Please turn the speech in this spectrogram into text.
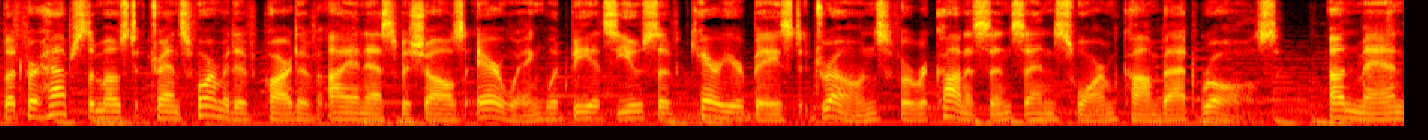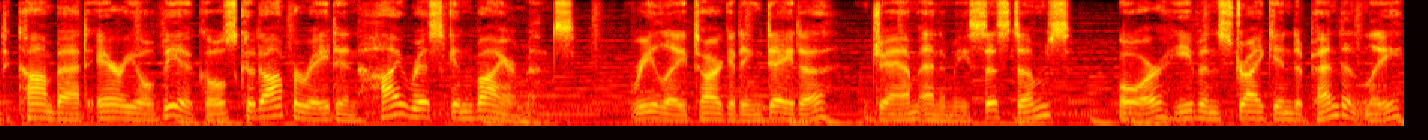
But perhaps the most transformative part of INS Vishal's air wing would be its use of carrier-based drones for reconnaissance and swarm combat roles. Unmanned combat aerial vehicles could operate in high-risk environments, relay targeting data, jam enemy systems, or even strike independently,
